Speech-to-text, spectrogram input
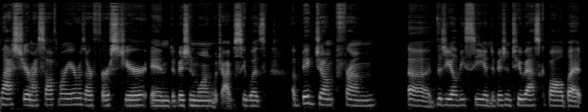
last year, my sophomore year, was our first year in Division One, which obviously was a big jump from uh, the GLVC and Division Two basketball. But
